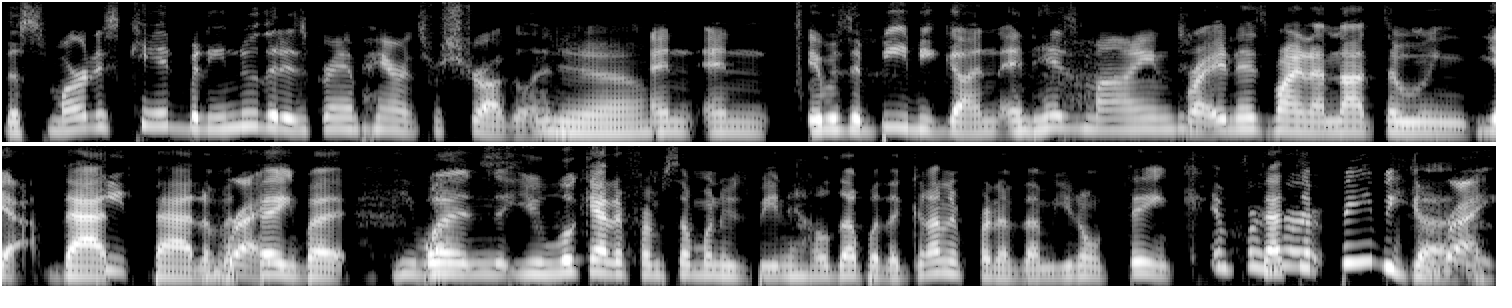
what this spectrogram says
the smartest kid, but he knew that his grandparents were struggling. Yeah. And and it was a BB gun in his mind. right in his mind, I'm not doing Yeah. that he- bad of a right, thing, but He when you look at it from someone who's being held up with a gun in front of them, you don't think for that's her, a BB gun. Right.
